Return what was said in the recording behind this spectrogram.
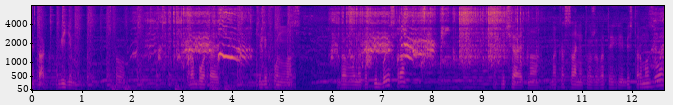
Итак, видим, что работает телефон у нас довольно-таки быстро. Отвечает на, на касание тоже в этой игре без тормозов.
